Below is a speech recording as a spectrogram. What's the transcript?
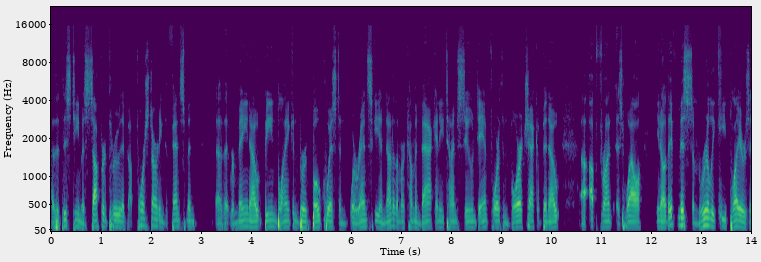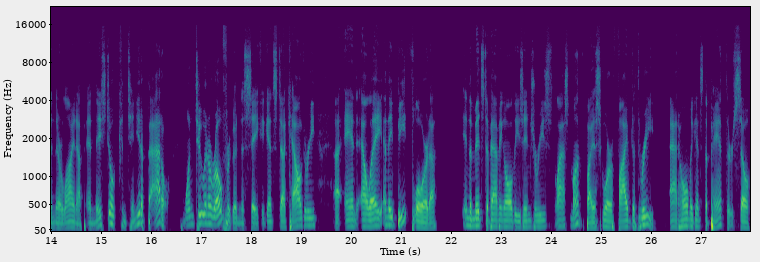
uh, that this team has suffered through. They've got four starting defensemen uh, that remain out Bean, Blankenburg, Boqvist, and Werenski, and none of them are coming back anytime soon. Danforth and Voracek have been out uh, up front as well. You know, they've missed some really key players in their lineup, and they still continue to battle. One, two in a row, for goodness sake, against uh, Calgary uh, and LA, and they beat Florida in the midst of having all these injuries last month by a score of five to three at home against the Panthers. So,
